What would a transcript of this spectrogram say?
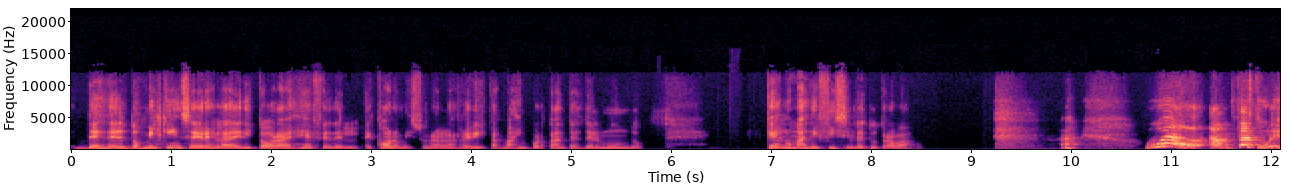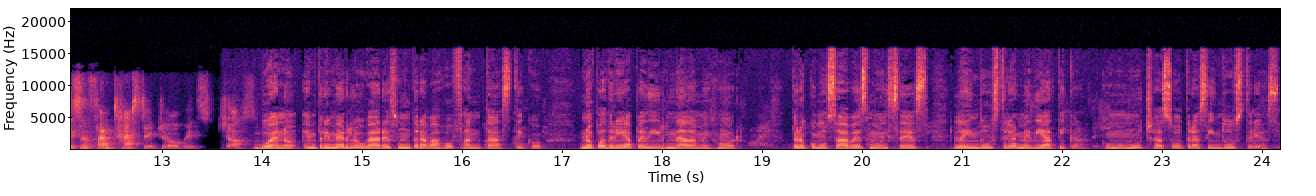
desde el 2015 eres la editora en jefe del Economist, una de las revistas más importantes del mundo. ¿Qué es lo más difícil de tu trabajo? Bueno, en primer lugar es un trabajo fantástico. No podría pedir nada mejor. Pero como sabes, Moisés, la industria mediática, como muchas otras industrias,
